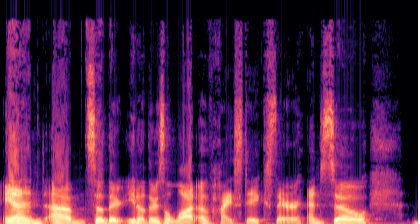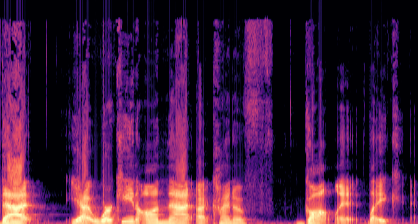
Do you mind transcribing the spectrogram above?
And um, so there you know there's a lot of high stakes there. And so that yeah working on that uh, kind of gauntlet like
